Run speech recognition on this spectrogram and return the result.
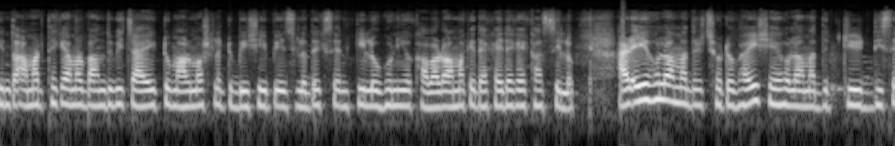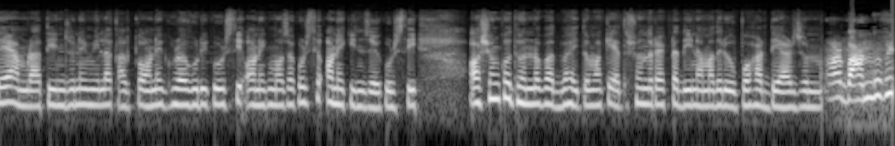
কিন্তু আমার থেকে আমার বান্ধবী চায়ে একটু মাল মশলা একটু বেশিই পেয়েছিল। দেখছেন কি লোভনীয় খাবারও আমাকে দেখাই দেখাই খাচ্ছিল। আর এই হলো আমাদের ছোট ভাই, সে হলো আমাদের ট্রিট দিছে। আমরা তিনজনে মিলা কালকে অনেক ঘোরাঘুরি করছি, অনেক মজা করছি, অনেক এনজয় করছি। অসংখ্য ধন্যবাদ ভাই তোমাকে এত সুন্দর একটা দিন আমাদের উপহার দেওয়ার জন্য। বান্ধবী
